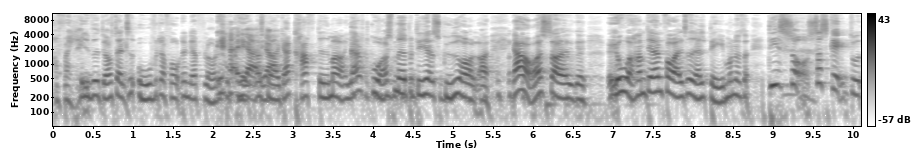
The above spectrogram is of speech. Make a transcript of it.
og for helvede, det er også altid Ove, der får den der flotte Ja, pokal. ja, og sådan ja. noget. Jeg er kraftedeme mig, og jeg skulle også med på det her skydehold. Og jeg har også så øh, øv, og ham der, han får altid alle damerne. Og så. Det så så skægt ud.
